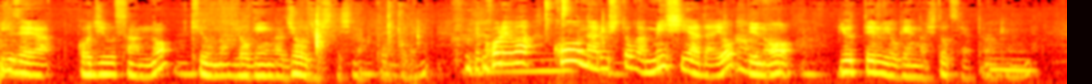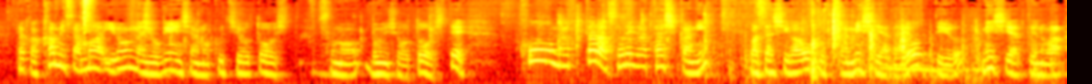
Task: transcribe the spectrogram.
イザヤ53の9の予言が成就してしまったわけでね。でこれはこうなる人がメシアだよっていうのを言ってる予言の一つやったわけねだから神様はいろんな預言者の口を通してその文章を通してこうなったらそれが確かに私が送ったメシアだよっていうメシアっていうのは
